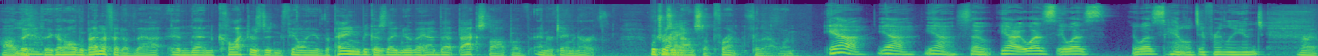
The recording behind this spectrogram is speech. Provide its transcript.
Uh, they, they got all the benefit of that, and then collectors didn't feel any of the pain because they knew they had that backstop of Entertainment Earth, which was Right. announced up front for that one. Yeah, yeah, yeah. So yeah, it was it was it was handled differently and Right.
